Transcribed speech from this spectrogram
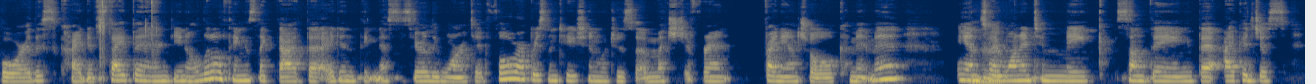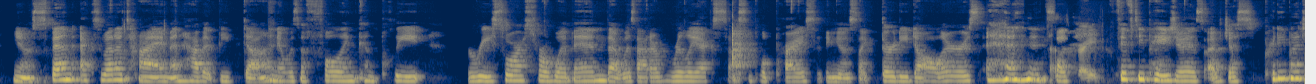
for this kind of stipend, you know, little things like that that I didn't think necessarily warranted full representation, which is a much different financial commitment and mm-hmm. so I mm-hmm. wanted to make something that I could just, you know, spend X amount of time and have it be done. And It was a full and complete resource for women that was at a really accessible price. I think it was like $30. And it's That's like great. 50 pages of just pretty much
